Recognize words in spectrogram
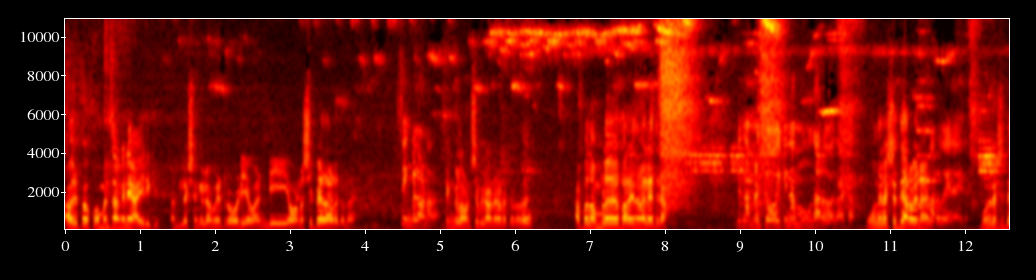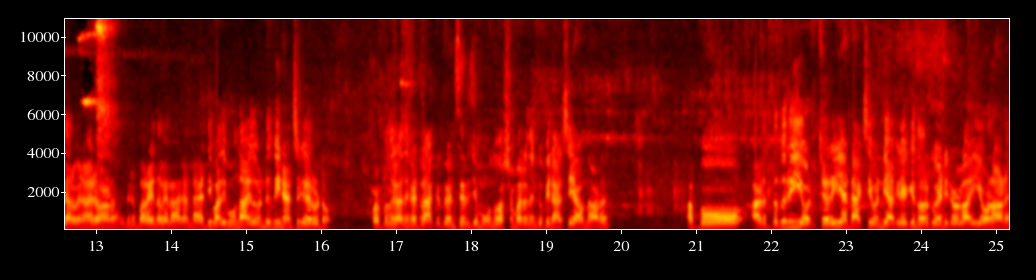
ആ ഒരു പെർഫോമൻസ് അങ്ങനെ ആയിരിക്കും. രണ്ട് ലക്ഷം കിലോമീറ്റർ ഓടിയ വണ്ടി ഓണർഷിപ്പ് ഏതാ കിടക്കുന്നത് സിംഗിൾ ഓണർ സിംഗിൾ ഓണർഷിപ്പിലാണ് കിടക്കുന്നത് അപ്പൊ നമ്മൾ പറയുന്ന വില എത്ര ഇത് നമ്മൾ ചോദിക്കുന്ന മൂന്ന് ലക്ഷത്തി അറുപതിനായിരം. അറുപതിനായിരം. മൂന്ന് ലക്ഷത്തി അറുപതിനായിരം ആണ് ഇതിന് പറയുന്ന വില. രണ്ടായിരത്തി പതിമൂന്ന് ആയതുകൊണ്ട് ഫിനാൻസ് കയറും കേട്ടോ. കുഴപ്പമൊന്നുമില്ല. നിങ്ങളുടെ ട്രാക്കൊക്കെ അനുസരിച്ച് മൂന്ന് വർഷം വരെ നിങ്ങൾക്ക് ഫിനാൻസ് ചെയ്യാവുന്നതാണ്. അപ്പോൾ അടുത്തതൊരു ഇയോൺ ചെറിയ ടാക്സി വണ്ടി ആഗ്രഹിക്കുന്നവർക്ക് വേണ്ടിയിട്ടുള്ള ഇയോൺ ആണ്.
